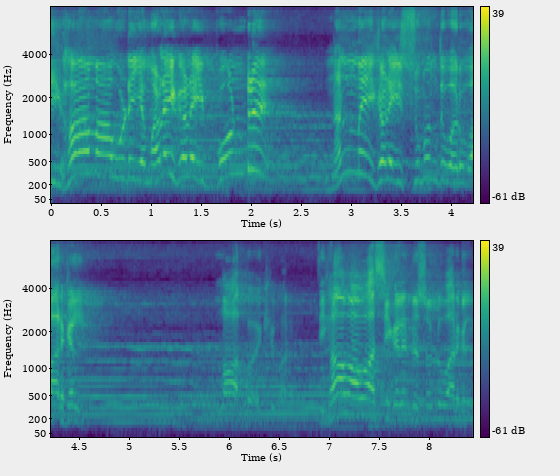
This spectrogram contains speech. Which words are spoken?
திகாமாவுடைய மலைகளை போன்று நன்மைகளை சுமந்து வருவார்கள். திகாமாவாசிகள் என்று சொல்லுவார்கள்.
